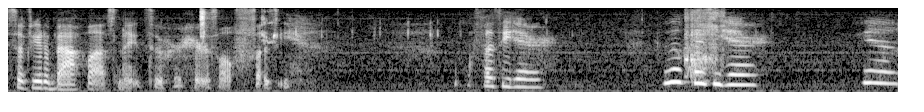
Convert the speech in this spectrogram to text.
Sophie had a bath last night, so her hair's all fuzzy. Little fuzzy hair. Little fuzzy hair. Yeah.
